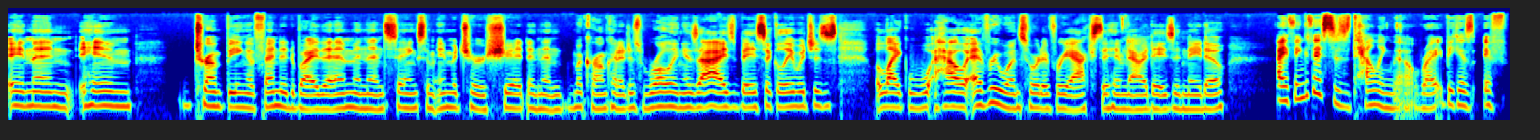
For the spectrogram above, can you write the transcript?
And then him, Trump being offended by them and then saying some immature shit. And then Macron kind of just rolling his eyes, basically, which is like how everyone sort of reacts to him nowadays in NATO. I think this is telling though, right? Because if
